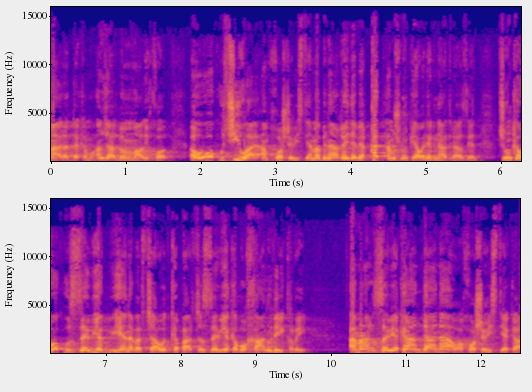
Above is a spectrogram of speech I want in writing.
مارەت دەکەم و ئەمجار دەبەمە ماڵی خۆت ئەوە وەکو چی وایە ئەم خۆشەویستی ئەمە بناغەی دەبێت قەت ئەم ژن و پیاوە لێک نادرازێن چونکە وەکو زەویەک بیهێنە بەر چاوت کە پارچە زەویەکە بۆ خانوو دەیکڕی ئەمە زەویەکان داناوە خۆشەویستیەکە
